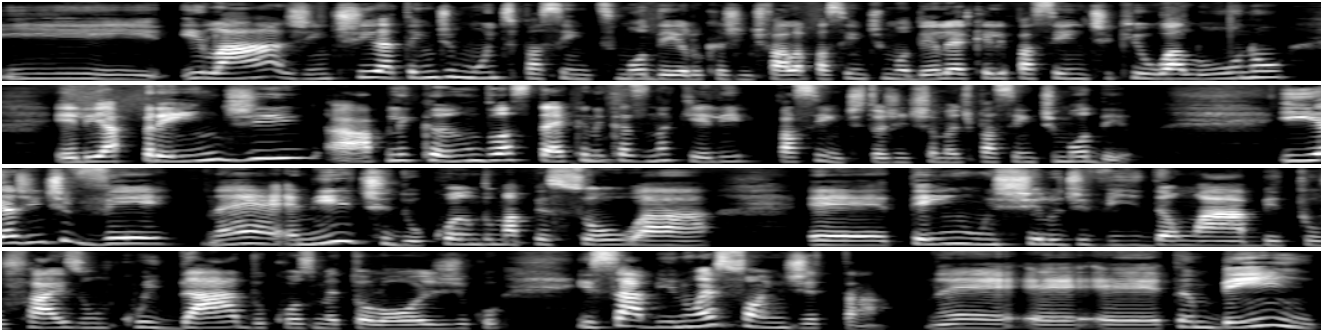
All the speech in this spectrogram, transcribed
E, e lá a gente atende muitos pacientes modelo, que a gente fala paciente modelo é aquele paciente que o aluno ele aprende aplicando as técnicas naquele paciente, então a gente chama de paciente modelo. E a gente vê, né, é nítido quando uma pessoa é, tem um estilo de vida, um hábito, faz um cuidado cosmetológico. E sabe, não é só injetar. né? É, é também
